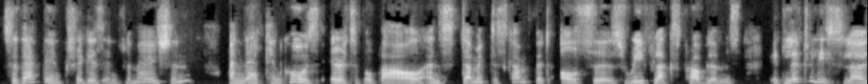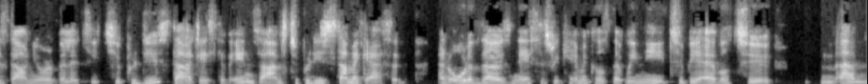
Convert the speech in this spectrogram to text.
So, that then triggers inflammation and that can cause irritable bowel and stomach discomfort, ulcers, reflux problems. It literally slows down your ability to produce digestive enzymes, to produce stomach acid, and all of those necessary chemicals that we need to be able to um,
